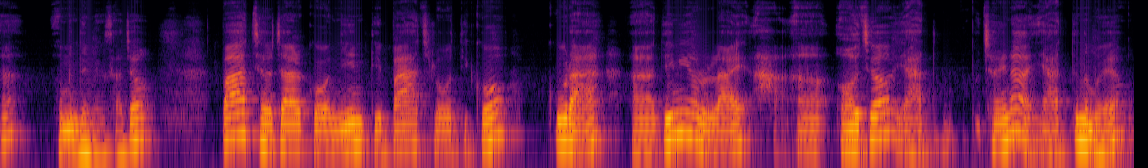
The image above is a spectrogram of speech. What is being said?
어? 의문대명사죠. 빠처 짧고 님띠 빠치로 띠고 꾸라 아, 띠미오라이 아, 어, 저 저희나 야뜨는 뭐예요?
